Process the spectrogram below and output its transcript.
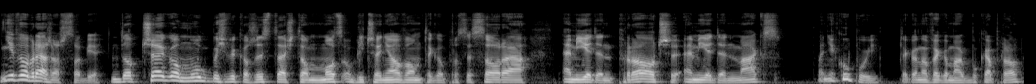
nie wyobrażasz sobie, do czego mógłbyś wykorzystać tą moc obliczeniową tego procesora M1 Pro czy M1 Max, to nie kupuj tego nowego MacBooka Pro,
